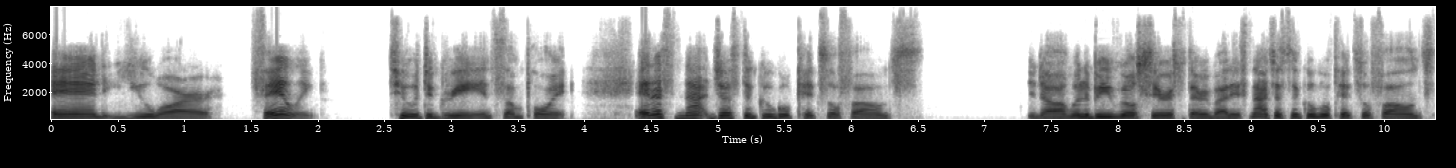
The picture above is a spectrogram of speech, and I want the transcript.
and you are failing to a degree in some point. And it's not just the Google Pixel phones. You know, I'm going to be real serious with everybody. It's not just the Google Pixel phones,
